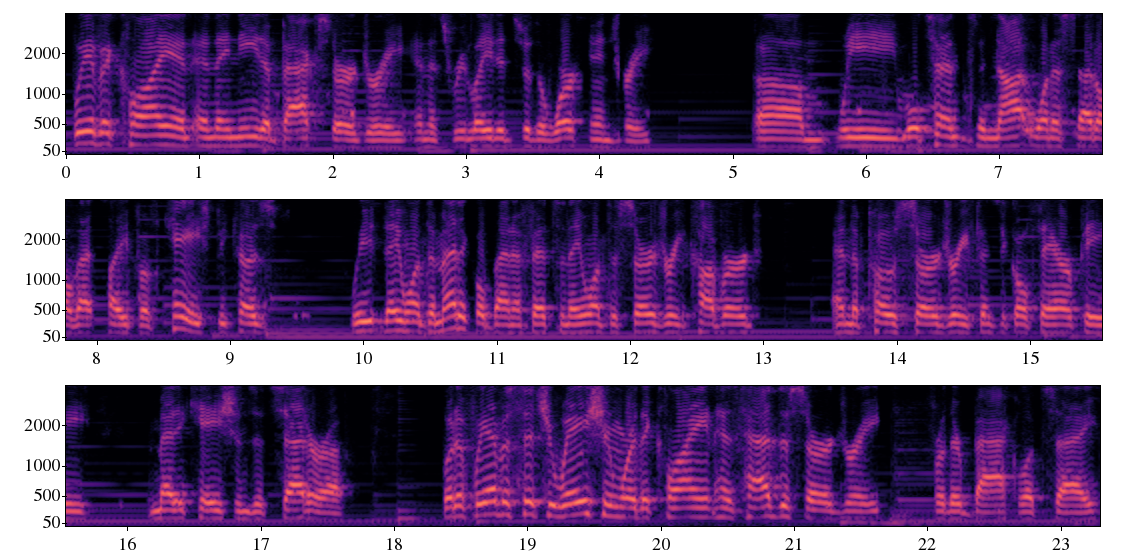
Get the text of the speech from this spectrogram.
if we have a client and they need a back surgery and it's related to the work injury, um, we will tend to not want to settle that type of case because we they want the medical benefits and they want the surgery covered and the post-surgery physical therapy, medications, etc. But if we have a situation where the client has had the surgery for their back, let's say,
